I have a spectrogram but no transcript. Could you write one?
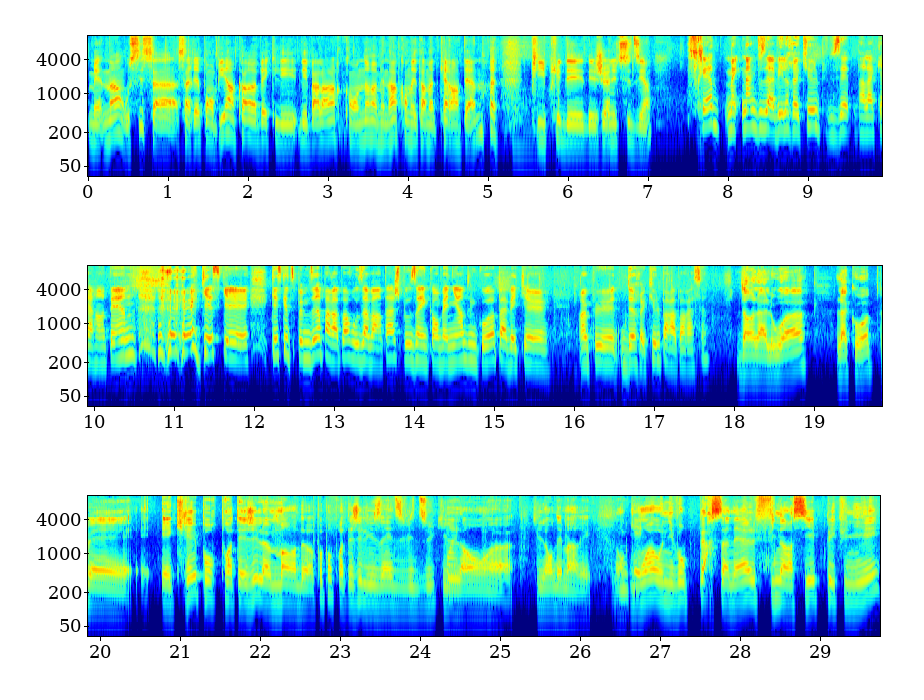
maintenant aussi, ça, ça répond bien encore avec les, les valeurs qu'on a maintenant qu'on est en notre quarantaine, puis plus des, des jeunes étudiants. Fred, maintenant que vous avez le recul puis vous êtes dans la quarantaine, qu'est-ce que qu'est-ce que tu peux me dire par rapport aux avantages et aux inconvénients d'une coop avec euh, un peu de recul par rapport à ça? dans la loi, la coop est, est créée pour protéger le mandat, pas pour protéger les individus qui Ouais. l'ont euh, qui l'ont démarré. Donc moi, au niveau personnel, financier, pécunier,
